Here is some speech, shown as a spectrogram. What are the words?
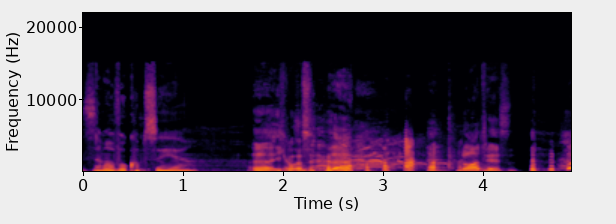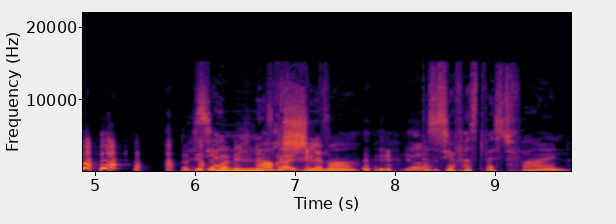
Sag mal, wo kommst du her? Äh, ich komme aus Nordhessen. Das Das ist ja noch schlimmer. Ja. Das ist ja fast Westfalen.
